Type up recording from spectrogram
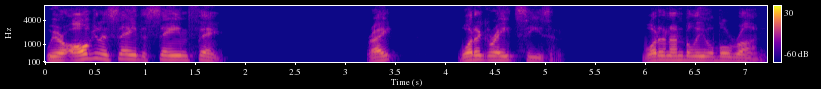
we are all going to say the same thing. Right? What a great season. What an unbelievable run.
